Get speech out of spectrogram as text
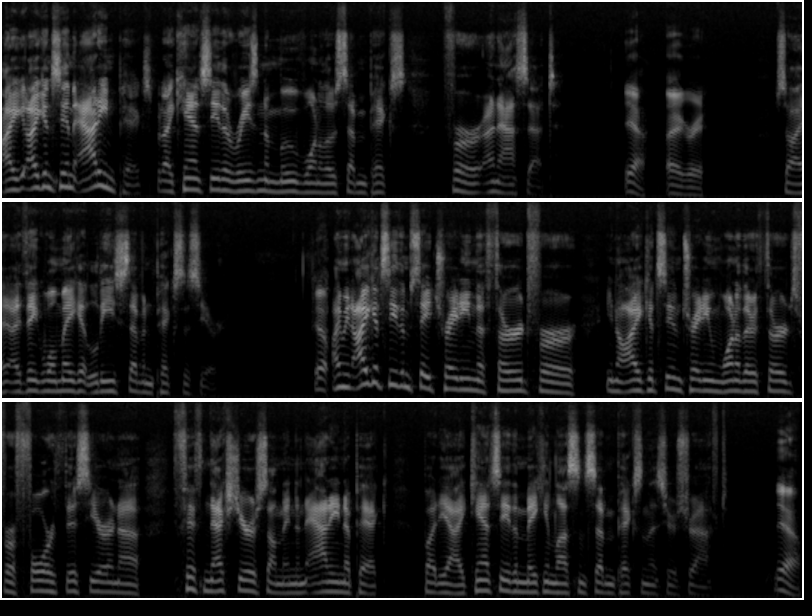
I I can see them adding picks, but I can't see the reason to move one of those seven picks for an asset. Yeah, I agree. So I, I think we'll make at least seven picks this year. Yep. I mean, I could see them say trading the third for you know I could see them trading one of their thirds for a fourth this year and a fifth next year or something and adding a pick. But yeah, I can't see them making less than seven picks in this year's draft. Yeah.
